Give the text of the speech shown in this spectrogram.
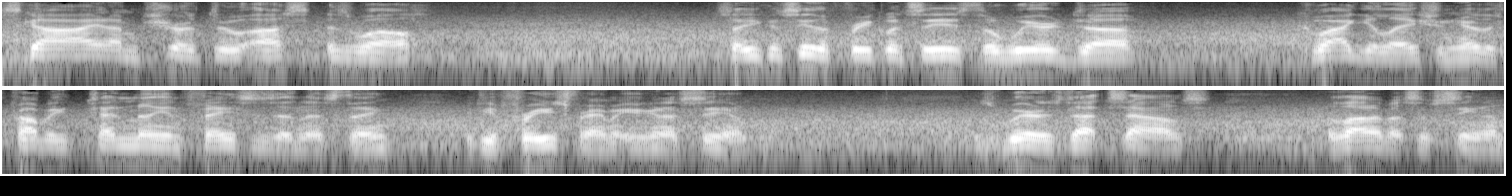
sky, and I'm sure through us as well. So you can see the frequencies, the weird uh, coagulation here. There's probably 10 million faces in this thing. If you freeze frame it, you're going to see them. As weird as that sounds, a lot of us have seen them.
